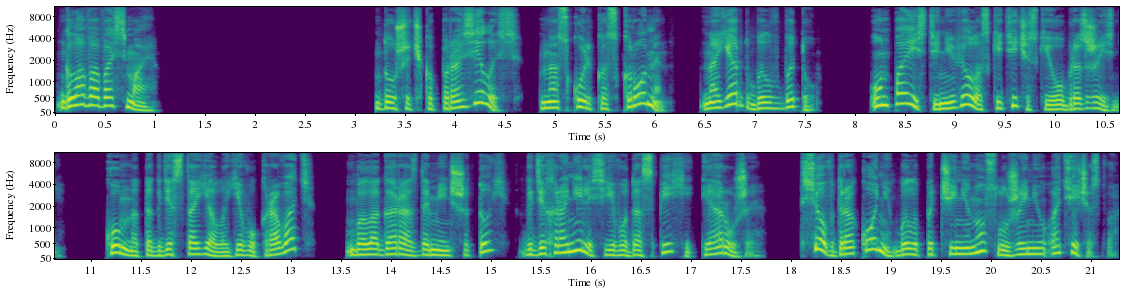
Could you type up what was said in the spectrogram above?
Глава восьмая. Душечка поразилась, насколько скромен Наярд был в быту. Он поистине вел аскетический образ жизни. Комната, где стояла его кровать, была гораздо меньше той, где хранились его доспехи и оружие. Все в драконе было подчинено служению Отечества.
